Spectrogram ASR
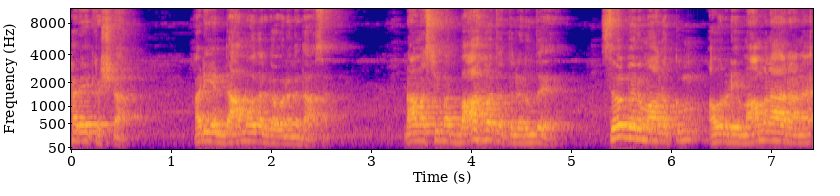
ஹரே கிருஷ்ணா. ஹரியன் தாமோதர் கௌரங்கதாசன். நாம ஸ்ரீமத் பாகவதத்திலிருந்து சிவபெருமானுக்கும் அவருடைய மாமனாரான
